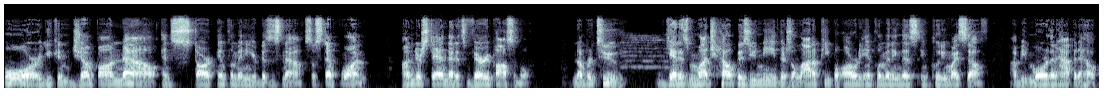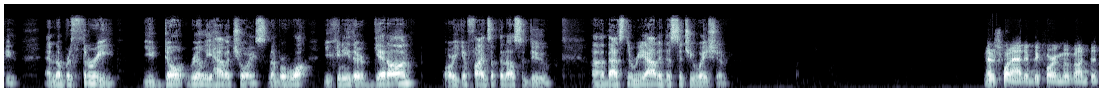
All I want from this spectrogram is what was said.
or you can jump on now and start implementing your business now. So, step one, understand that it's very possible. Number two, get as much help as you need. There's a lot of people already implementing this, including myself. I'd be more than happy to help you. And number three, you don't really have a choice. Number one, you can either get on or you can find something else to do. Uh, that's the reality of the situation. I just want to add it before I move on that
